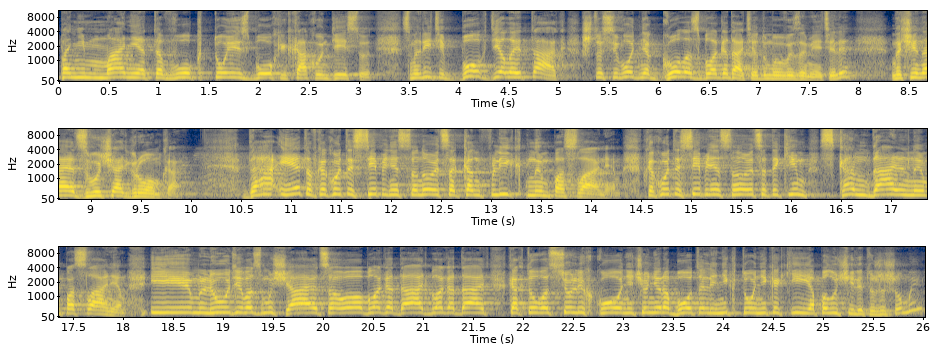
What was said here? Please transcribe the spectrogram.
понимания того, кто есть Бог и как Он действует. Смотрите, Бог делает так, что сегодня голос благодати, я думаю, вы заметили, начинает звучать громко. Да, и это в какой-то степени становится конфликтным посланием, в какой-то степени становится таким скандальным посланием. Им люди возмущаются, о, благодать, благодать, как-то у вас все легко, ничего не работали, никто, никакие, а получили то же, что мы.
